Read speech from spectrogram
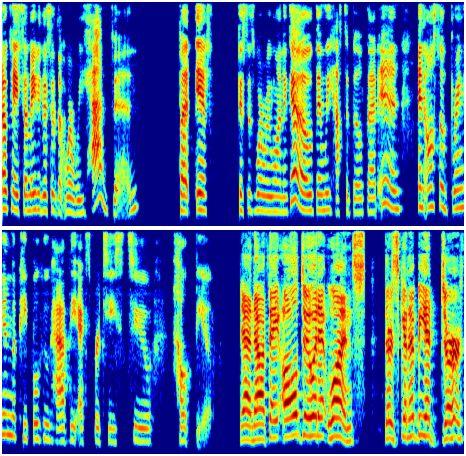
Okay, so maybe this isn't where we have been, but if this is where we want to go, then we have to build that in and also bring in the people who have the expertise to help you. Yeah, now if they all do it at once, there's going to be a dearth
